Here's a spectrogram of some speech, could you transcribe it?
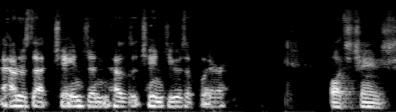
how does that change, and how does it change you as a player? Well it's changed.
